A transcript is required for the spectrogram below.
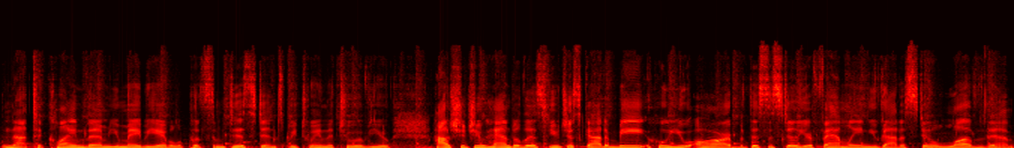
not to claim them, you may be able to put some distance between the two of you. How should you handle this? You just got to be who you are, but this is still your family and you got to still love them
